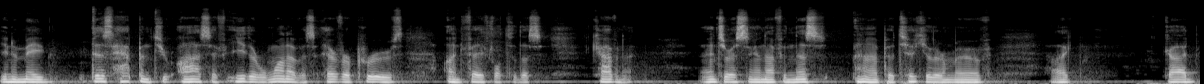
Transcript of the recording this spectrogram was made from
you know, may this happen to us if either one of us ever proves unfaithful to this covenant. Interesting enough, in this uh, particular move, like God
